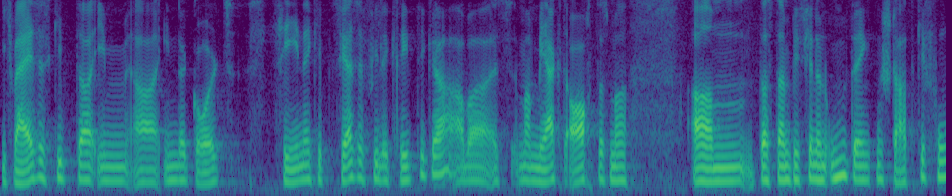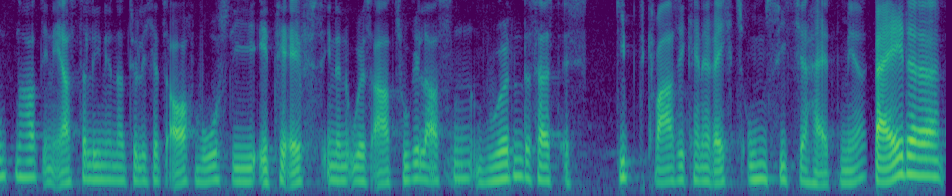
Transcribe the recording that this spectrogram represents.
Ich weiß, es gibt da im, äh, in der Goldszene gibt sehr, sehr viele Kritiker, aber es, man merkt auch, dass man dass da ein bisschen ein Umdenken stattgefunden hat. In erster Linie natürlich jetzt auch, wo die ETFs in den USA zugelassen wurden. Das heißt, es gibt quasi keine Rechtsunsicherheit mehr. Beide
